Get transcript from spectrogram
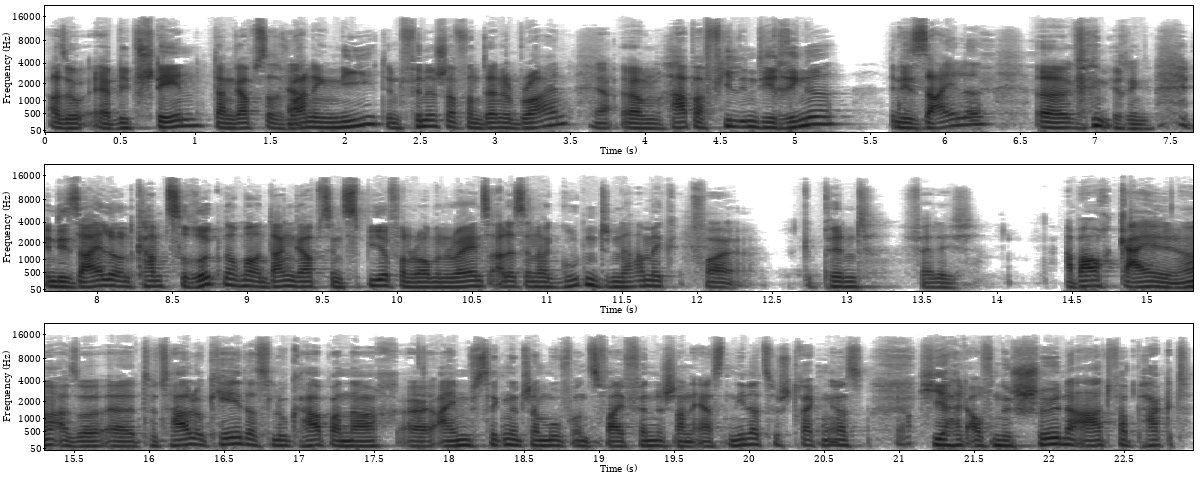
also er blieb stehen, dann gab's das Ja. Running Knee, den Finisher von Daniel Bryan. Ja. Ähm, Harper fiel in die Ringe, in die Seile, äh, in die Ringe, in die Seile und kam zurück nochmal und dann gab's den Spear von Roman Reigns, alles in einer guten Dynamik, Voll. gepinnt, fertig. Aber auch geil, ne? Also äh, total okay, dass Luke Harper nach äh, einem Signature Move und zwei Finishern erst niederzustrecken ist. Hier halt auf eine schöne Art verpackt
